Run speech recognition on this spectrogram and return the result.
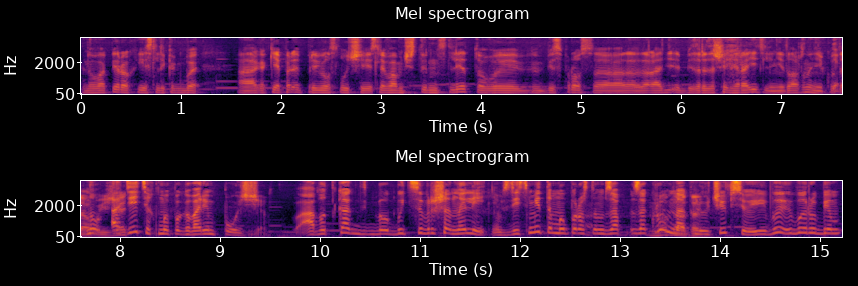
Ну, во-первых, если как бы, а, как я при- привел случай, если вам 14 лет, то вы без спроса, без разрешения родителей не должны никуда ну, уезжать. о детях мы поговорим позже. А вот как быть совершеннолетним? С детьми-то мы просто за- закроем Ну да, на да. ключ и все, и вы, вырубим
